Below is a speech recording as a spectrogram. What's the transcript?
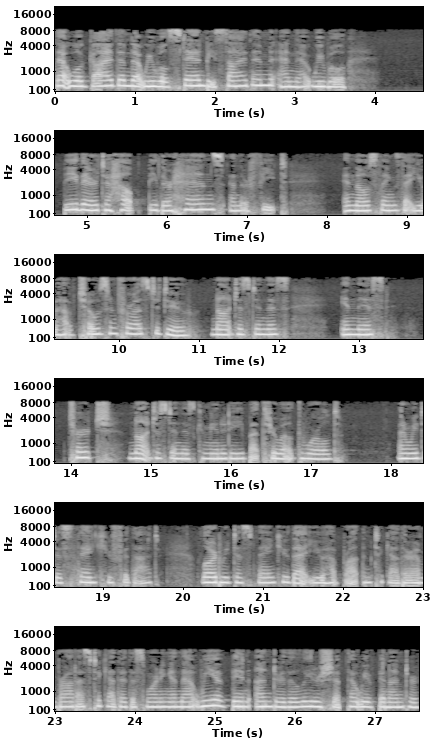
that will guide them, that we will stand beside them, and that we will be there to help be their hands and their feet in those things that you have chosen for us to do, not just in this, in this church, not just in this community, but throughout the world. And we just thank you for that. Lord, we just thank you that you have brought them together and brought us together this morning and that we have been under the leadership that we've been under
